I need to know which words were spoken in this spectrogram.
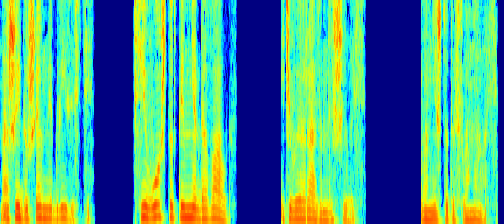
нашей душевной близости. Всего, что ты мне давал, и чего я разом лишилась. Во мне что-то сломалось.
